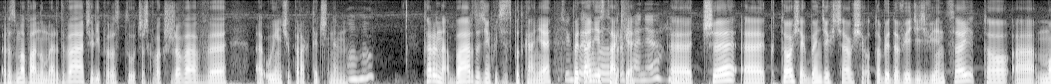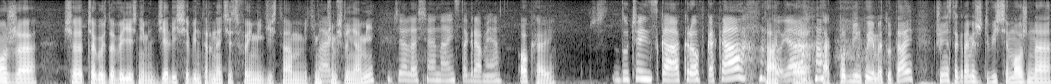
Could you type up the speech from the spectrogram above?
rozmowa numer dwa, czyli po prostu czaszkowa krzyżowa w e, ujęciu praktycznym. Mhm. Karolina, bardzo dziękuję Ci za spotkanie. Dziękuję Pytanie jest takie. E, czy e, ktoś, jak będzie chciał się o Tobie dowiedzieć więcej, to e, może się czegoś dowiedzieć, nie wiem, dzieli się w internecie swoimi gdzieś tam jakimiś Tak. przemyśleniami? Dzielę się na Instagramie. Okej, duczyńska.k tak, To ja. e, tak, podlinkujemy tutaj. Czy na Instagramie rzeczywiście można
